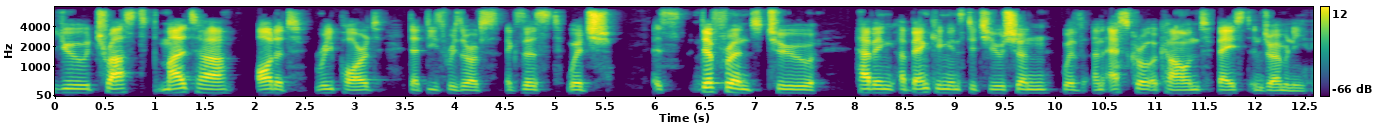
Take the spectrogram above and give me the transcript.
you trust Malta audit report that these reserves exist, which is different to having a banking institution with an escrow account based in Germany.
